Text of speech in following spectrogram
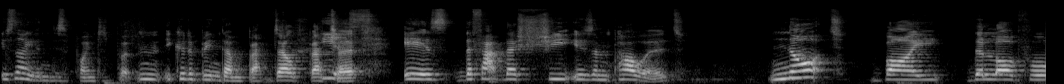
it's not even disappointed, but mm, it could have been done be- dealt better. Yes. Is the fact that she is empowered, not by the love for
